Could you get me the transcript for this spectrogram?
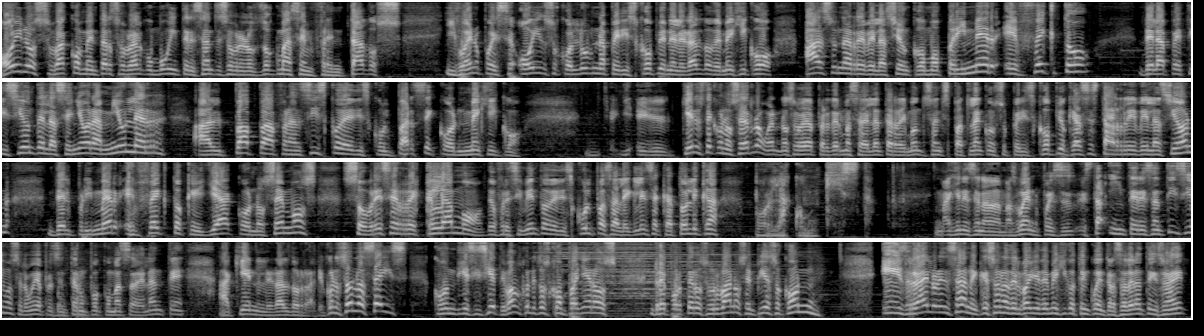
Hoy nos va a comentar sobre algo muy interesante sobre los dogmas enfrentados. Y bueno, pues hoy en su columna Periscopio en el Heraldo de México hace una revelación como primer efecto de la petición de la señora Müller al Papa Francisco de disculparse con México. ¿Quiere usted conocerlo? Bueno, no se vaya a perder más adelante a Raimundo Sánchez Patlán con su periscopio que hace esta revelación del primer efecto que ya conocemos sobre ese reclamo de ofrecimiento de disculpas a la Iglesia Católica por la conquista. Imagínense nada más. Bueno, pues está interesantísimo. Se lo voy a presentar un poco más adelante aquí en el Heraldo Radio. Cuando son las 6 con 17, vamos con estos compañeros reporteros urbanos. Empiezo con Israel Lorenzana. ¿En qué zona del Valle de México te encuentras? Adelante, Israel.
